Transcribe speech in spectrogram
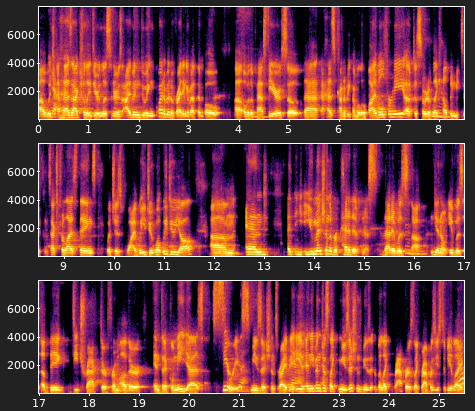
uh, which Yeah. has actually, dear listeners, I've been doing quite a bit of writing about Dembow uh, over the past year. So that has kind of become a little bible for me of just sort of like Mhm. helping me to contextualize things, which is why we do what we do, y'all. Um, and uh, you mentioned the repetitiveness that it was, uh, you know, it was a big detractor from other entre comillas serious Yeah. musicians, right? And- Yeah, And even yeah. just like musicians, music, but like rappers, like rappers used to be like.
